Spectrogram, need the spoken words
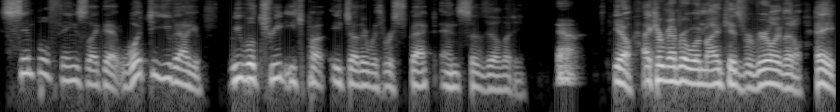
simple things like that. What do you value? We will treat each each other with respect and civility. Yeah. You know, I can remember when my kids were really little. Hey,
